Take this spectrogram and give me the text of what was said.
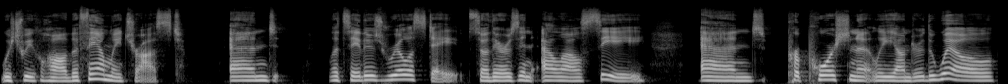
which we call the family trust. And let's say there's real estate. So there's an LLC, and proportionately under the will,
